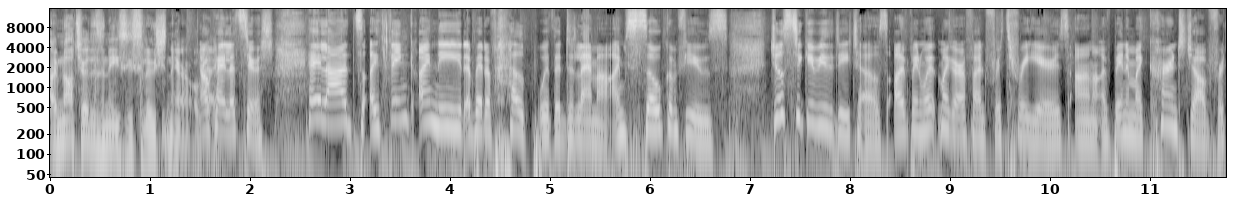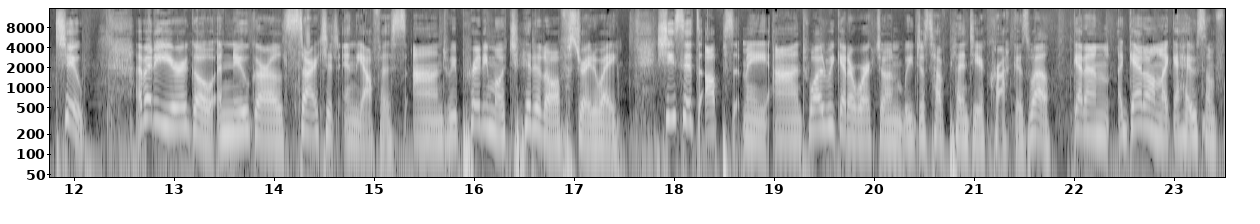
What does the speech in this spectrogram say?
I'm not sure there's an easy solution here. Okay, Okay, let's do it. Hey lads, I think I need a bit of help with a dilemma. I'm so confused. Just to give you the details, I've been with my girlfriend for three years and I've been in my current job for two. About a year ago, a new girl started in the office and we pretty much hit it off straight away. She sits opposite me and while we get our work done, we just have plenty of crack as well. Get on, get on like a house on fire.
